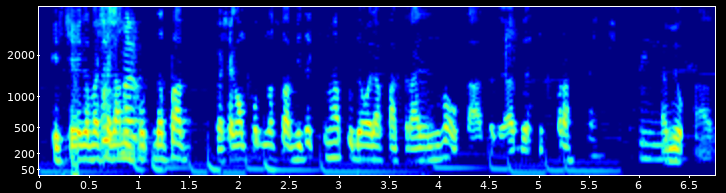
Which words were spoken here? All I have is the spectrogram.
Porque chega, vai chegar um ponto da sua vai chegar um ponto na sua vida que você não vai poder olhar para trás e voltar, tá ligado? É sempre para frente. Sim. É o meu caso.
